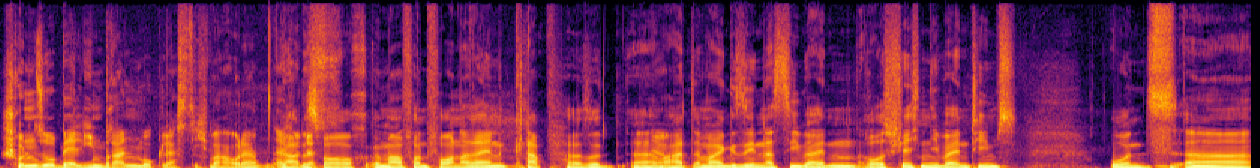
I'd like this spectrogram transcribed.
schon so Berlin-Brandenburg-lastig war, oder? Also ja, das, war auch immer von vornherein knapp. Also äh, man hat immer gesehen, dass die beiden rausstechen, die beiden Teams. Und äh,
